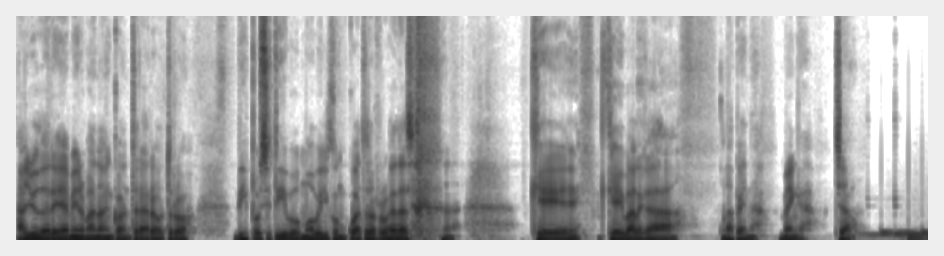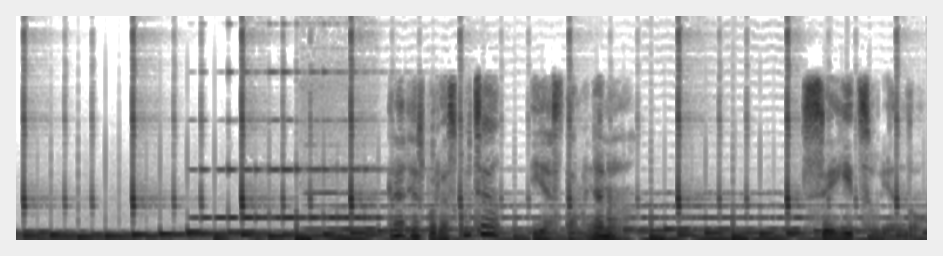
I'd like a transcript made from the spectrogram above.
ayudaré a mi hermano a encontrar otro dispositivo móvil con cuatro ruedas que, que valga la pena. Venga, chao. Gracias por la escucha y hasta mañana. Seguid subiendo.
